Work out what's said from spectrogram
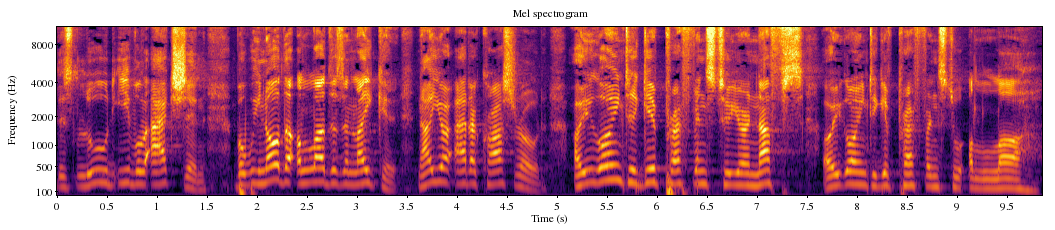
this lewd, evil action. But we know that Allah doesn't like it. Now you're at a crossroad. Are you going to give preference to your nafs? Or are you going to give preference to Allah?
